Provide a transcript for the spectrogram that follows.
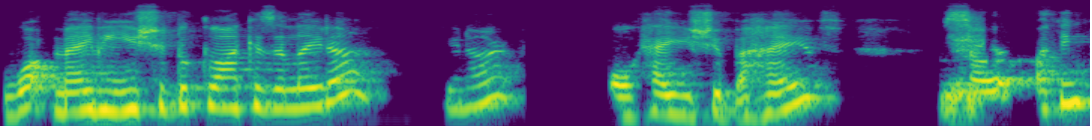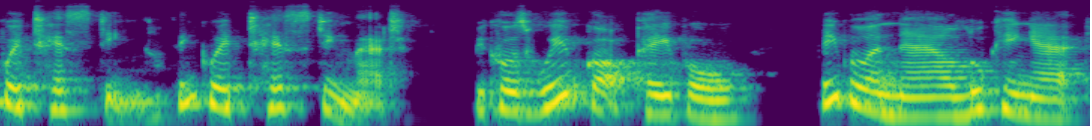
what maybe you should look like as a leader, you know, or how you should behave. So I think we're testing. I think we're testing that because we've got people, people are now looking at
